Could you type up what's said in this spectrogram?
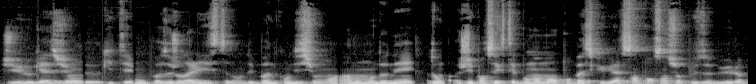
J'ai eu l'occasion de quitter mon poste de journaliste dans des bonnes conditions à un moment donné. Donc j'ai pensé que c'était le bon moment pour basculer à 100% sur plus de bulles,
